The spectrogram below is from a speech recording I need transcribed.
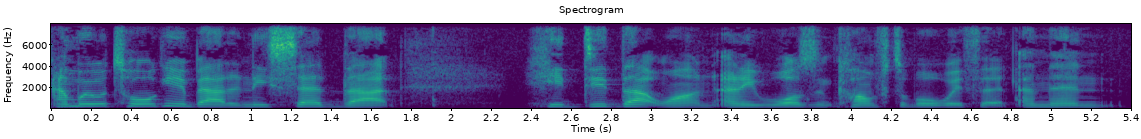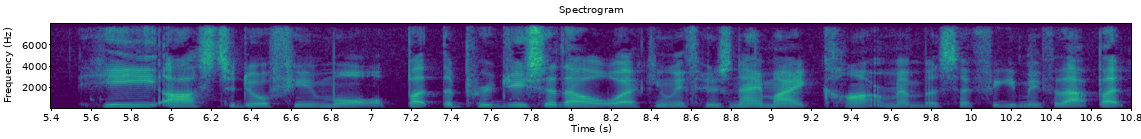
And we were talking about it, and he said that he did that one and he wasn't comfortable with it, and then he asked to do a few more. But the producer they were working with, whose name I can't remember, so forgive me for that, but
